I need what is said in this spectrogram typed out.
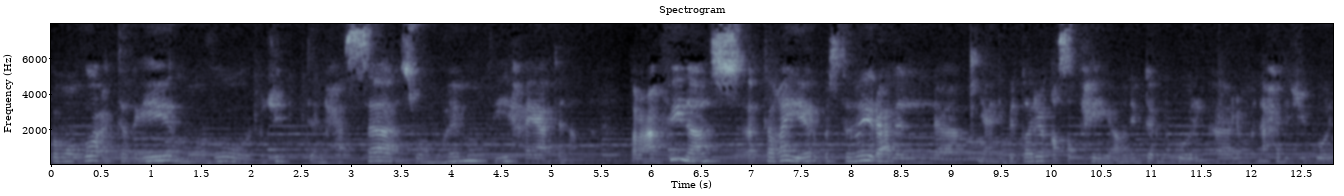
فموضوع التغيير موضوع جدا حساس ومهم في حياتنا. طبعا في ناس تغير بس تغير على يعني بطريقة سطحية. أو نقدر نقول لما أحد يجي يقول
